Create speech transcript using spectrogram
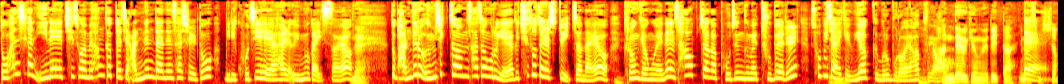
또 1시간 이내에 취소하면 환급되지 않는다는 사실도 미리 고지해야 할 의무가 있어요. 네. 또 반대로 음식점 사정으로 예약이 취소될 수도 있잖아요. 음. 그런 경우에는 사업자가 보증금의 두 배를 소비자에게 음. 위약금으로 물어야 하고요. 반대의 경우에도 있다 이 네. 말씀이시죠.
